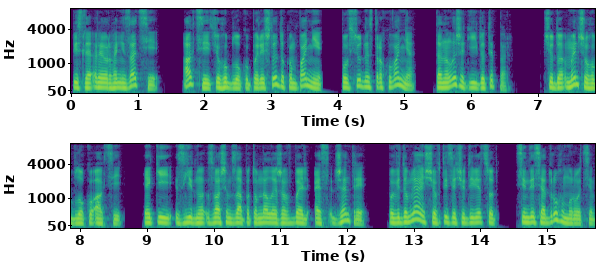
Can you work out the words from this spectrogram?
після реорганізації акції цього блоку перейшли до компанії повсюдне страхування та належать їй дотепер. Щодо меншого блоку акцій, який, згідно з вашим запитом, належав Бель С. Джентрі, повідомляю, що в 1972 році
